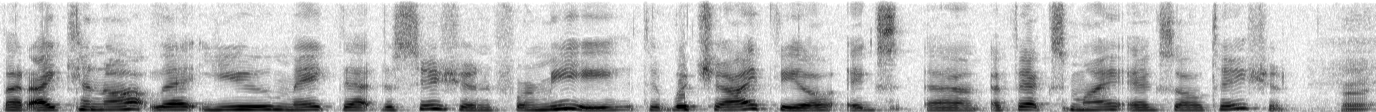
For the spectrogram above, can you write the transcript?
But I cannot let you make that decision for me, to, which I feel ex, uh, affects my exaltation. Right.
